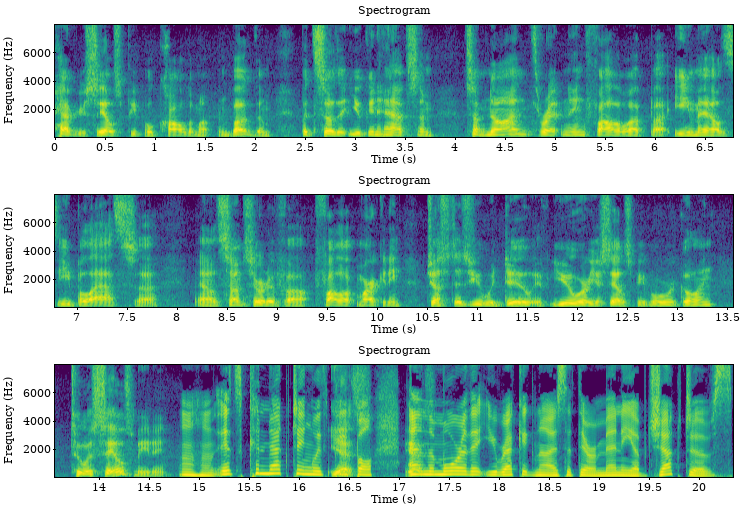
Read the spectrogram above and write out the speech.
have your salespeople call them up and bug them, but so that you can have some some non-threatening follow-up uh, emails, e-blasts, uh, you know, some sort of uh, follow-up marketing, just as you would do if you or your salespeople were going to a sales meeting. Mm-hmm. It's connecting with people. Yes. And yes. the more that you recognize that there are many objectives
